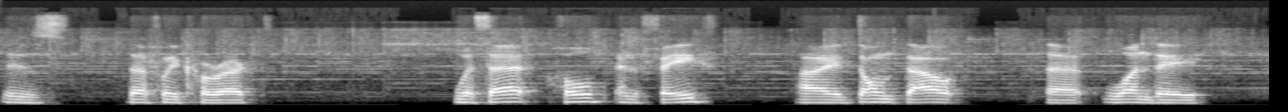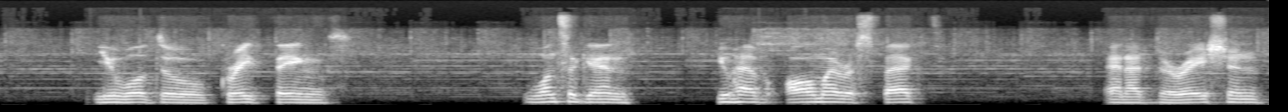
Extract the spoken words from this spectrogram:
is definitely correct with that hope and faith, I don't doubt that one day you will do great things. Once again, you have all my respect and admiration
